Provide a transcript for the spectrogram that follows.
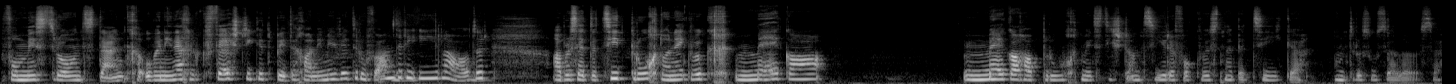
vom Misstrauensdenken. Und wenn ich nachher gefestigt bin, dann kann ich mich wieder auf andere einladen. Aber es hat eine Zeit gebraucht, wo ich wirklich mega mega habe gebraucht, mit zu distanzieren von gewissen Beziehungen und daraus herauslösen.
